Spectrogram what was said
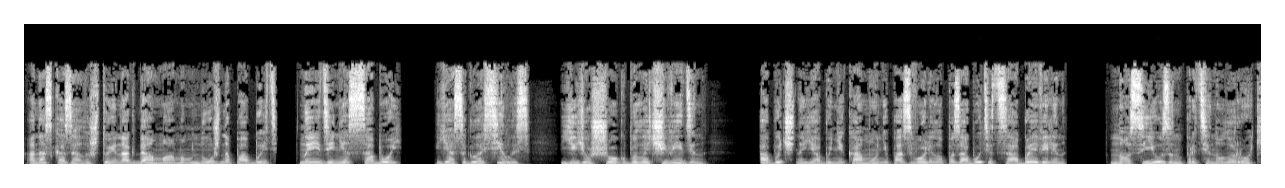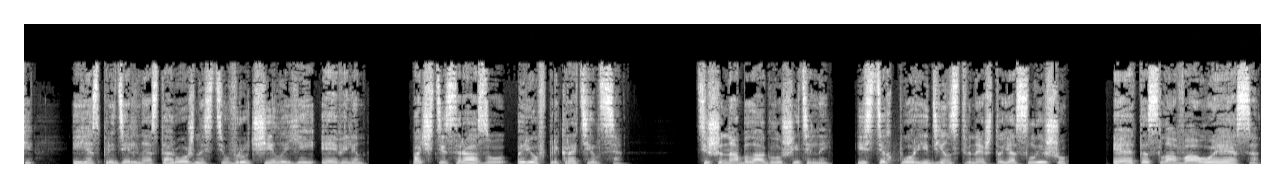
Она сказала, что иногда мамам нужно побыть наедине с собой. Я согласилась. Ее шок был очевиден. Обычно я бы никому не позволила позаботиться об Эвелин, но Сьюзен протянула руки, и я с предельной осторожностью вручила ей Эвелин. Почти сразу рев прекратился. Тишина была оглушительной, и с тех пор единственное, что я слышу, это слова Уэса,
